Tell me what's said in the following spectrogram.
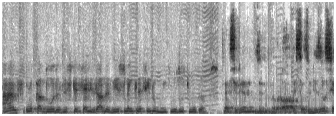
As locadoras especializadas nisso vêm crescendo muito nos últimos anos. É, você vê na Europa, nos Estados Unidos, você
